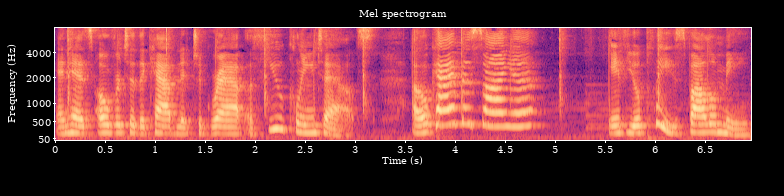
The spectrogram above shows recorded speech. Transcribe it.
and heads over to the cabinet to grab a few clean towels. Okay, Miss Sonia, if you'll please follow me.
